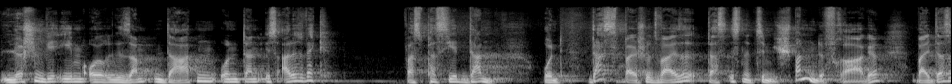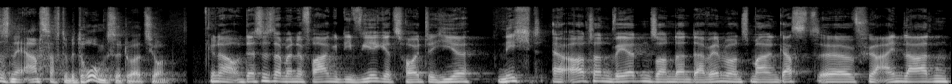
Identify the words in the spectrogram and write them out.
löschen wir eben eure gesamten Daten und dann ist alles weg. Was passiert dann? Und das beispielsweise, das ist eine ziemlich spannende Frage, weil das ist eine ernsthafte Bedrohungssituation. Genau, und das ist aber eine Frage, die wir jetzt heute hier nicht erörtern werden, sondern da werden wir uns mal einen Gast äh, für einladen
